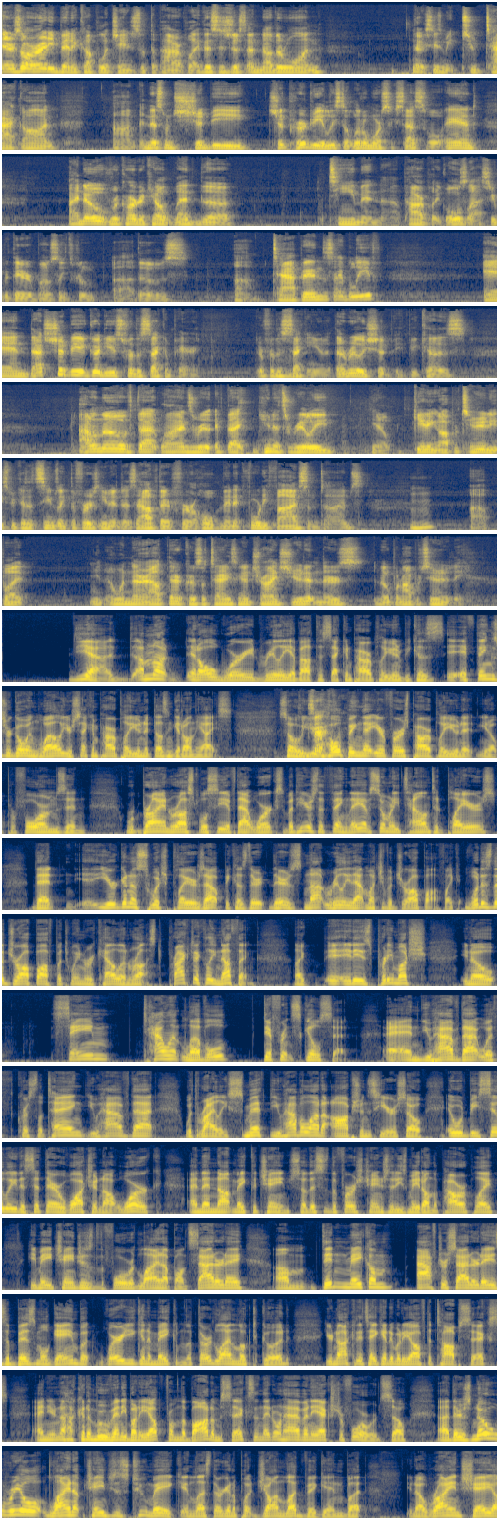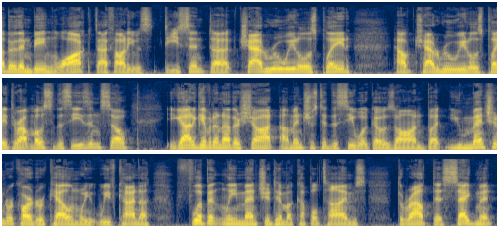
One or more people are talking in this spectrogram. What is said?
There's already been a couple of changes with the power play. This is just another one no, excuse me, to tack on. Um, and this one should be should prove to be at least a little more successful. And I know Rickard Rakell led the team in uh, power play goals last year, but they were mostly through uh, those um, tap ins, I believe. And that should be a good use for the second pairing or for the mm-hmm. second unit. That really should be because I don't know if that line's re- if that unit's really you know getting opportunities because it seems like the first unit is out there for a whole minute forty five sometimes. Mm-hmm. Uh, but you know, when they're out there, Crystal Letang's going to try and shoot it, and there's an open opportunity. Yeah, I'm not at all worried really about the second power play unit because if things are going well, your second power play unit doesn't get on the ice. So exactly. you're hoping that your first power play unit, you know, performs and Bryan Rust will see if that works. But here's the thing: they have so many talented players that you're going to switch players out because there there's not really that much of a drop off. Like, what is the drop off between Rakell and Rust? Practically nothing. Like, it, it is pretty much you know same talent level, different skill set. And you have that with Kris Letang. You have that with Reilly Smith. You have a lot of options here. So it would be silly to sit there, watch it not work, and then not make the change. So this is the first change that he's made on the power play. He made changes to the forward lineup on Saturday. Um, didn't make them after Saturday's abysmal game, but where are you going to make them? The third line looked good. You're not going to take anybody off the top six, and you're not going to move anybody up from the bottom six, and they don't have any extra forwards. So uh, there's no real lineup changes to make unless they're going to put John Ludvig in. But you know, Ryan Shea, other than being walked, I thought he was decent. Uh, Chad Ruhwedel has played how Chad Ruhwedel has played throughout most of the season, so you got to give it another shot. I'm interested to see what goes on. But you mentioned Rickard Rakell, and we, we've kind of flippantly mentioned him a couple times throughout this segment.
